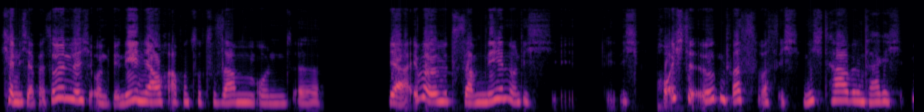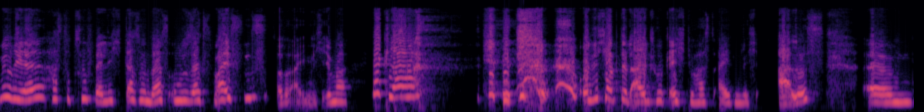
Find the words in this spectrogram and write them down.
kenne dich ja persönlich und wir nähen ja auch ab und zu zusammen und äh, ja, immer wenn wir zusammen nähen und ich ich bräuchte irgendwas, was ich nicht habe, dann sage ich, Muriel, hast du zufällig das und das? Und du sagst meistens, also eigentlich immer, ja klar. und ich habe den Eindruck, echt, du hast eigentlich alles. Ähm,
